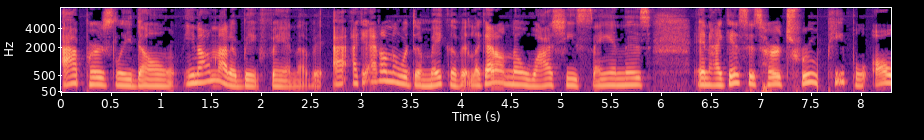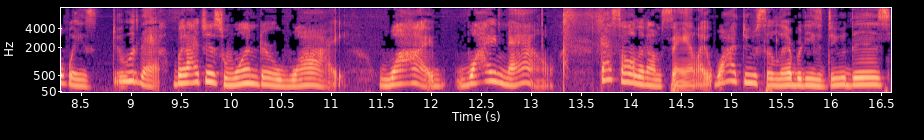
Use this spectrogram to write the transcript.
I personally don't, you know, I'm not a big fan of it. I, I, I don't know what to make of it. Like, I don't know why she's saying this. And I guess it's her truth. People always do that. But I just wonder why. Why? Why now? That's all that I'm saying. Like, why do celebrities do this?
